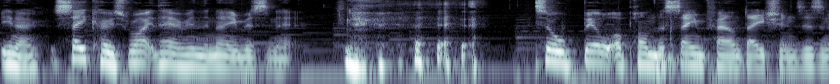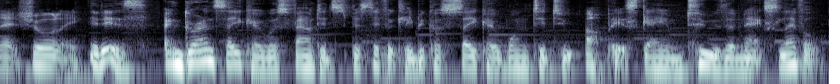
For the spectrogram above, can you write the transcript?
You know, Seiko's right there in the name, isn't it? it's all built upon the same foundations, isn't it? Surely. It is. And Grand Seiko was founded specifically because Seiko wanted to up its game to the next level.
